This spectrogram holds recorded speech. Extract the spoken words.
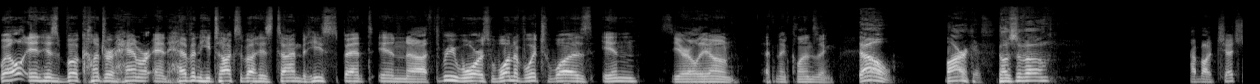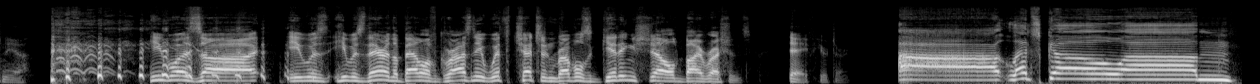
Well, in his book Hunter Hammer and Heaven, he talks about his time that he spent in uh, three wars, one of which was in Sierra Leone, ethnic cleansing. Go, Marcus. Kosovo. How about Chechnya? He was uh, he was he was there in the Battle of Grozny with Chechen rebels getting shelled by Russians. Dave, your turn. Uh, let's go. Um,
